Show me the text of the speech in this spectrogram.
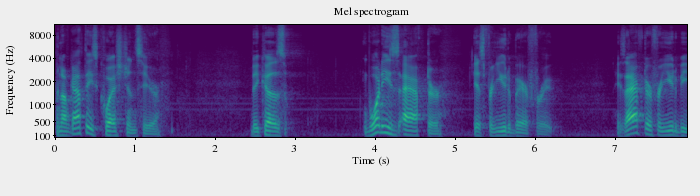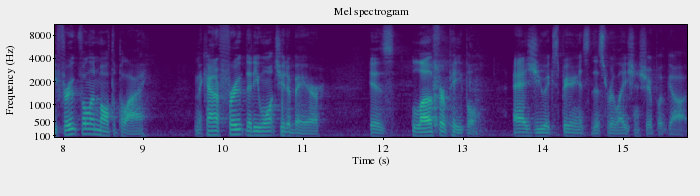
And I've got these questions here because what He's after is for you to bear fruit. He's after for you to be fruitful and multiply. And the kind of fruit that He wants you to bear is love for people as you experience this relationship with God.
